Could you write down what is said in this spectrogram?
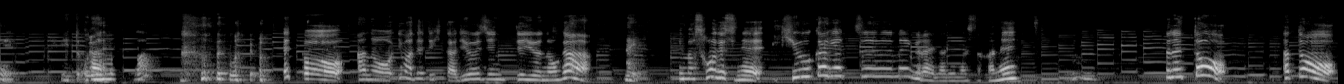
い。えっと、お名前は、は？えっと、あの今出てきた龍神っていうのが、はい。今そうですね9ヶ月目ぐらいになりましたかね。それとあと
